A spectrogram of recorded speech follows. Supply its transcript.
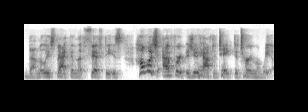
them, at least back in the 50s, how much effort did you have to take to turn the wheel?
